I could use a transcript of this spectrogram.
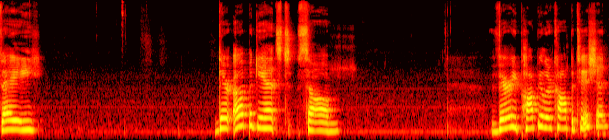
they they're up against some very popular competition,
